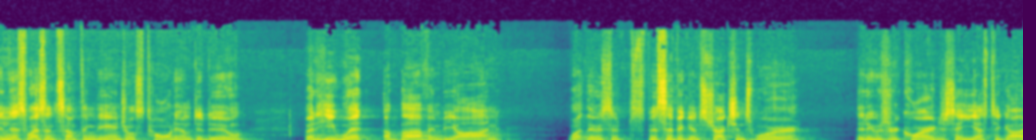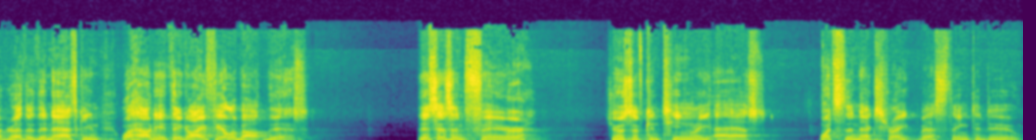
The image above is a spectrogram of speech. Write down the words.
And this wasn't something the angels told him to do, but he went above and beyond what those specific instructions were that he was required to say yes to God, rather than asking, Well, how do you think I feel about this? This isn't fair. Joseph continually asked, What's the next right best thing to do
